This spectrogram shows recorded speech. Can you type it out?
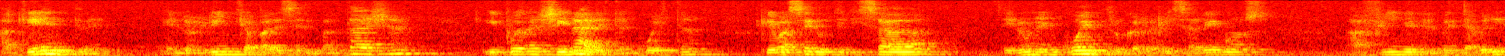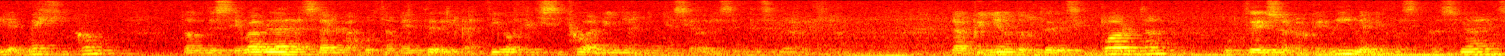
a que entren en los links que aparecen en pantalla y puedan llenar esta encuesta que va a ser utilizada en un encuentro que realizaremos a fines del mes de abril en México, donde se va a hablar acerca justamente del castigo físico a niños, niñas y adolescentes en la región. La opinión de ustedes importa, ustedes son los que viven estas situaciones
